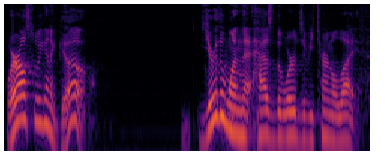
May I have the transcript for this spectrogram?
"Where else are we going to go? You're the one that has the words of eternal life."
